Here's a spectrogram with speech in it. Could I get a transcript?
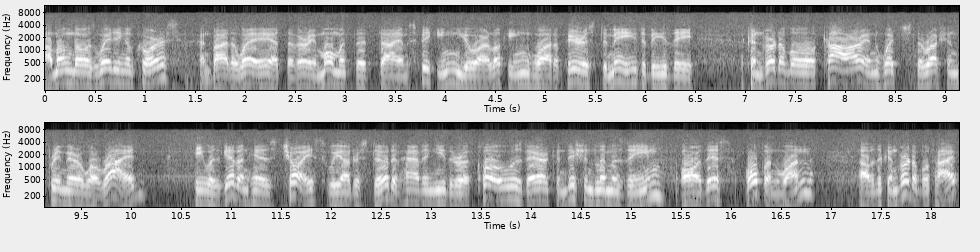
Among those waiting, of course, and by the way, at the very moment that I am speaking, you are looking what appears to me to be the convertible car in which the Russian premier will ride. He was given his choice, we understood, of having either a closed, air-conditioned limousine or this open one of the convertible type.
